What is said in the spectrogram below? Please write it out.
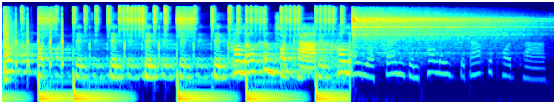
Welcome podcast. Colleagues about the podcast.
